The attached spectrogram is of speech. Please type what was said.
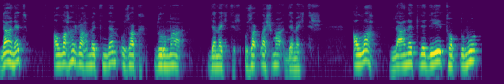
Lanet Allah'ın rahmetinden uzak durma demektir. Uzaklaşma demektir. Allah lanetlediği toplumu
